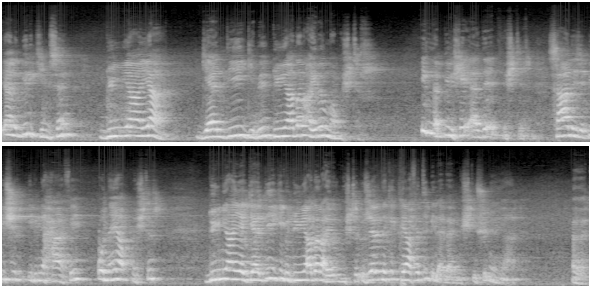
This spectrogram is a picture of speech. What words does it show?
Yani bir kimse dünyaya geldiği gibi dünyadan ayrılmamıştır. İlla bir şey elde etmiştir. Sadece Bişir İbni Hafi o ne yapmıştır? Dünyaya geldiği gibi dünyadan ayrılmıştır. Üzerindeki kıyafeti bile vermiş. Düşünün yani. Evet.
